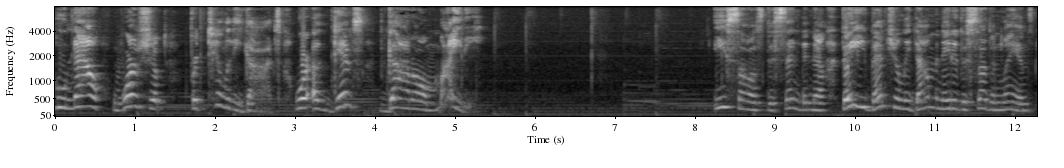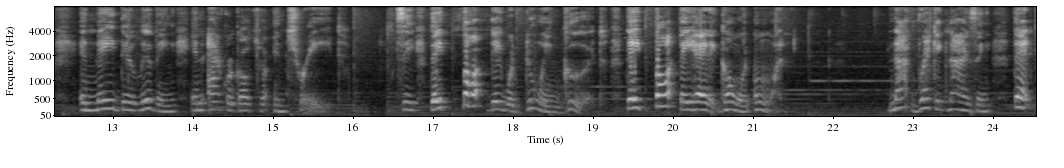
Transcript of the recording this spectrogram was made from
who now worshiped fertility gods, were against God Almighty. Esau's descendant now, they eventually dominated the southern lands and made their living in agriculture and trade. See, they thought they were doing good. They thought they had it going on not recognizing that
